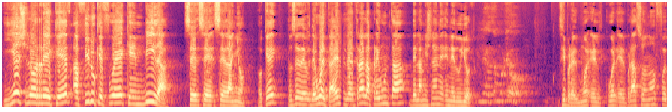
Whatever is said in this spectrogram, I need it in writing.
yesh lo rekev, afilu que fue que en vida se, se, se dañó. ¿Ok? Entonces, de, vuelta, él le trae la pregunta de la Mishnah en, en Eduyot. Sí, pero el, el, el, brazo no, fue,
